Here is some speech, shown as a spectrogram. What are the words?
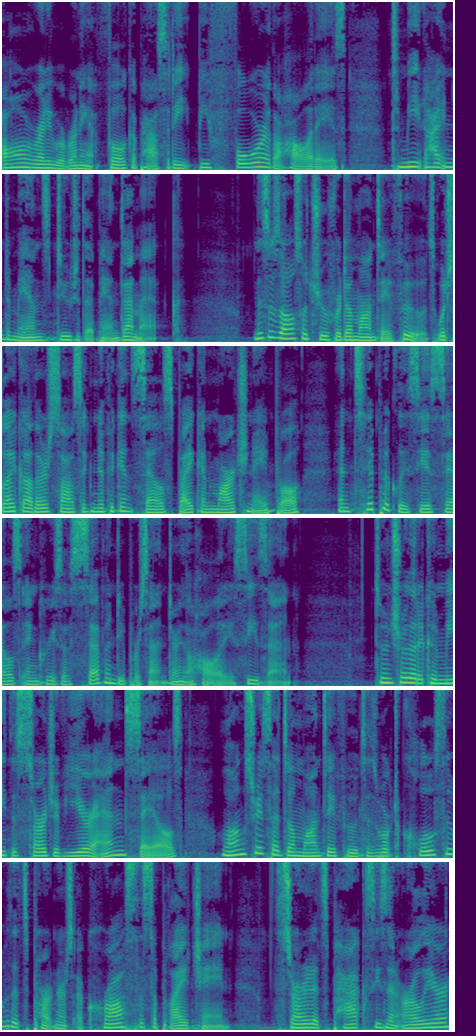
already were running at full capacity before the holidays to meet heightened demands due to the pandemic. This was also true for Del Monte Foods, which, like others, saw a significant sales spike in March and April and typically see a sales increase of 70% during the holiday season. To ensure that it could meet the surge of year end sales, Longstreet said Del Monte Foods has worked closely with its partners across the supply chain, started its pack season earlier,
